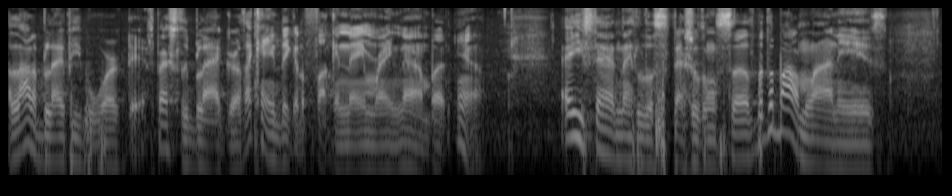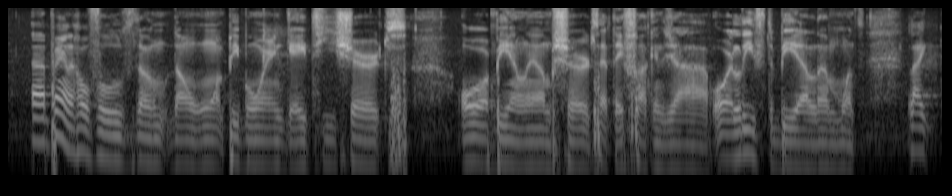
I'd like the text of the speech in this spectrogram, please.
a lot of black people work there, especially black girls. I can't think of the fucking name right now, but yeah. They used to have nice little specials on subs, but the bottom line is, apparently, Whole Foods don't don't want people wearing gay T-shirts or BLM shirts at their fucking job, or at least the BLM ones. Like,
